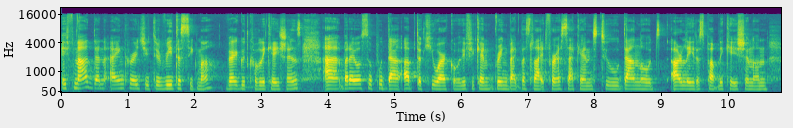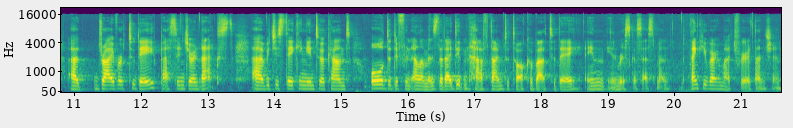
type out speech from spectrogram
If not, then I encourage you to read the Sigma, very good publications. Uh, but I also put down up the QR code, if you can bring back the slide for a second, to download our latest publication on uh, Driver Today, Passenger Next, uh, which is taking into account all the different elements that I didn't have time to talk about today in, in risk assessment. Thank you very much for your attention.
